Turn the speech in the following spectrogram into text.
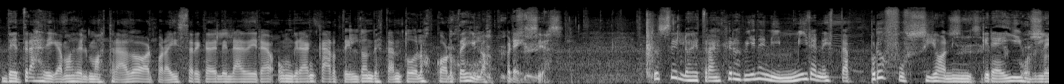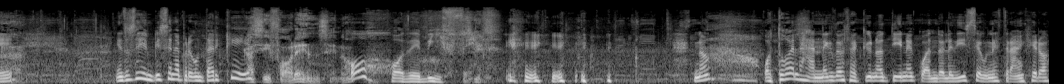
detrás, digamos, del mostrador, por ahí cerca de la heladera, un gran cartel donde están todos los cortes y los precios. Entonces los extranjeros vienen y miran esta profusión Sí, increíble. Entonces empiezan a preguntar qué es Casi forense, ¿no? ojo de bife. ¿No? O todas las anécdotas que uno tiene cuando le dice a un extranjero,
